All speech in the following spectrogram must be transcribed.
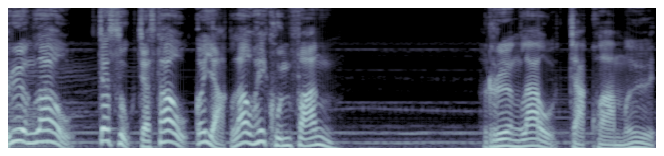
เรื่องเล่าจะสุขจะเศร้าก็อยากเล่าให้คุณฟัง เรื่องเล่าจากความมืด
